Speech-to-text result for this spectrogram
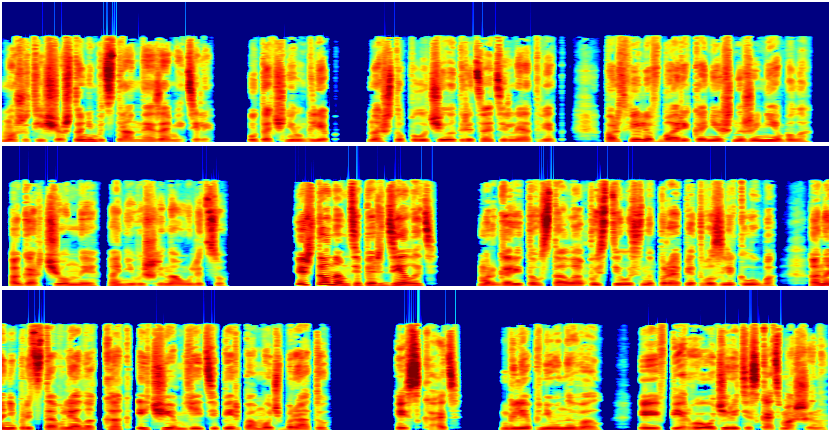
«Может, еще что-нибудь странное заметили?» — уточнил Глеб, на что получил отрицательный ответ. Портфеля в баре, конечно же, не было. Огорченные, они вышли на улицу. «И что нам теперь делать?» Маргарита устало опустилась на парапет возле клуба. Она не представляла, как и чем ей теперь помочь брату. «Искать?» Глеб не унывал. «И в первую очередь искать машину.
